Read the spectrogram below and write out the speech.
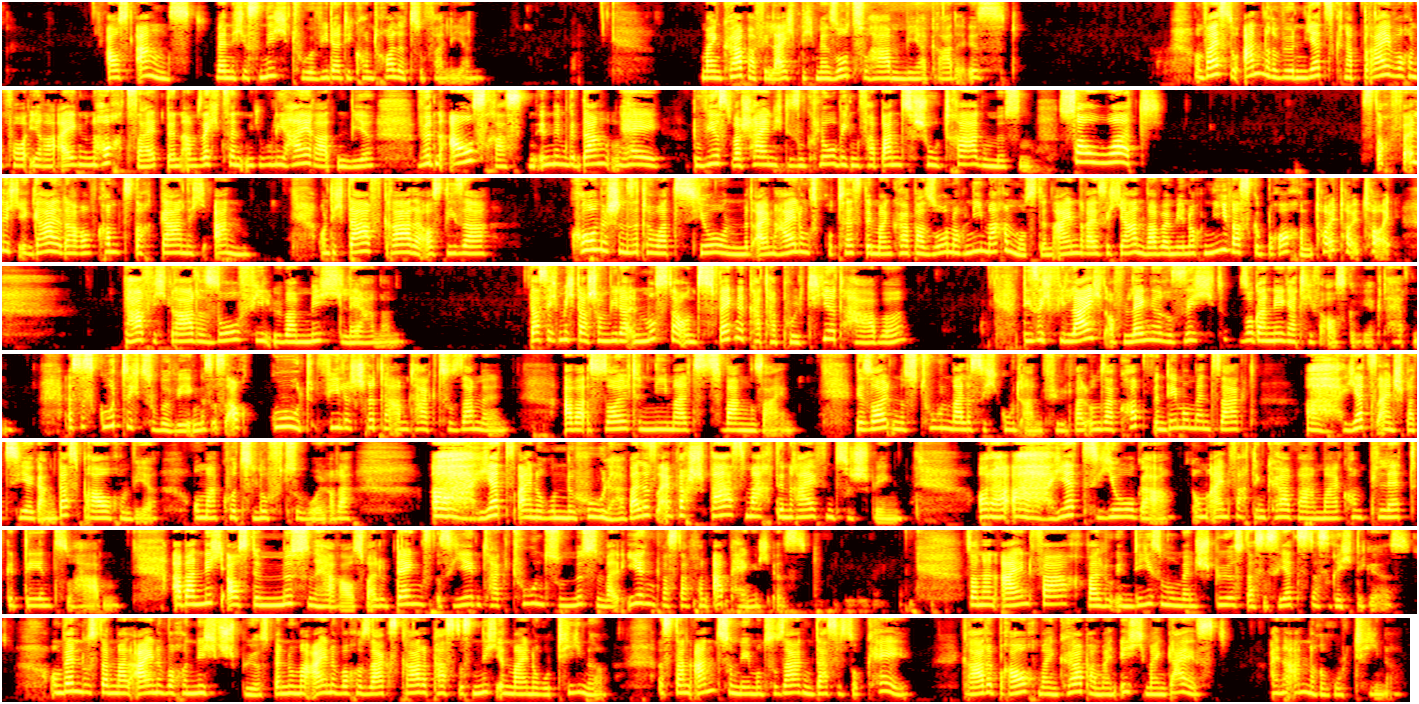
Aus Angst, wenn ich es nicht tue, wieder die Kontrolle zu verlieren. Mein Körper vielleicht nicht mehr so zu haben, wie er gerade ist und weißt du, andere würden jetzt knapp drei Wochen vor ihrer eigenen Hochzeit, denn am 16. Juli heiraten wir, würden ausrasten in dem Gedanken, hey, du wirst wahrscheinlich diesen klobigen Verbandsschuh tragen müssen. So what? Ist doch völlig egal, darauf kommt es doch gar nicht an. Und ich darf gerade aus dieser komischen Situationen mit einem Heilungsprozess, den mein Körper so noch nie machen musste. In 31 Jahren war bei mir noch nie was gebrochen. Toi, toi, toi. Darf ich gerade so viel über mich lernen, dass ich mich da schon wieder in Muster und Zwänge katapultiert habe, die sich vielleicht auf längere Sicht sogar negativ ausgewirkt hätten. Es ist gut, sich zu bewegen. Es ist auch gut, viele Schritte am Tag zu sammeln aber es sollte niemals Zwang sein. Wir sollten es tun, weil es sich gut anfühlt, weil unser Kopf in dem Moment sagt, ah, jetzt ein Spaziergang, das brauchen wir, um mal kurz Luft zu holen oder ah, jetzt eine Runde Hula, weil es einfach Spaß macht, den Reifen zu schwingen. Oder ah, jetzt Yoga, um einfach den Körper mal komplett gedehnt zu haben. Aber nicht aus dem Müssen heraus, weil du denkst, es jeden Tag tun zu müssen, weil irgendwas davon abhängig ist. Sondern einfach, weil du in diesem Moment spürst, dass es jetzt das Richtige ist. Und wenn du es dann mal eine Woche nicht spürst, wenn du mal eine Woche sagst, gerade passt es nicht in meine Routine, es dann anzunehmen und zu sagen, das ist okay. Gerade braucht mein Körper, mein Ich, mein Geist eine andere Routine.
